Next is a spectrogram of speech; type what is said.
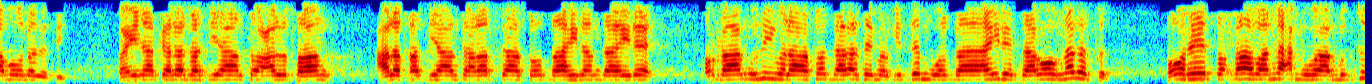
amonagati fa ina kalad haddii aanto calfan calaf haddii aanto calafkaas oo daahiran daahire hordhaan udi walaagasa daagasa marki dem wal daahire daago nagat oo reed fadhaaba muddo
